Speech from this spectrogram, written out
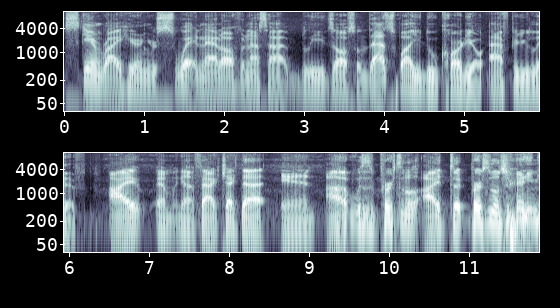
skin right here and you're sweating that off and that's how it bleeds off. So that's why you do cardio after you lift. I am gonna fact check that, and I was a personal. I took personal training.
